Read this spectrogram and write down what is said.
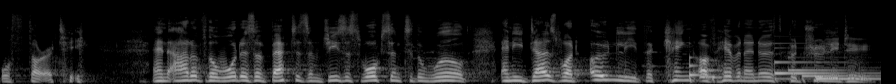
authority. And out of the waters of baptism, Jesus walks into the world and he does what only the King of heaven and earth could truly do.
